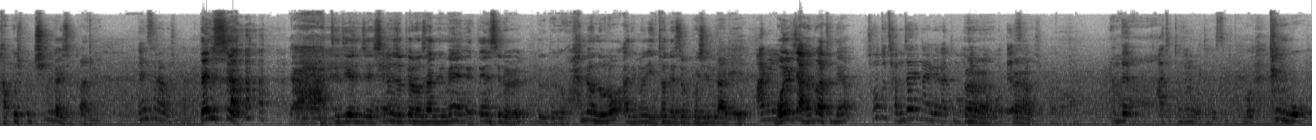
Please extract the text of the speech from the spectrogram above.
갖고 싶은 취미가 있을 거 아니에요? 댄스를 하고 싶어요. 댄스. 야 드디어 이제 신은숙 변호사님의 댄스를 화면으로 아니면 인터넷으로 보실 날이 아니 멀지 않은 것 같은데요? 저도 잠자리 날개 같은 거 네, 입고 댄스 네. 하고 싶어요. 근데 아직 도전을 못 하고 있습니다. 뭐 탱고,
